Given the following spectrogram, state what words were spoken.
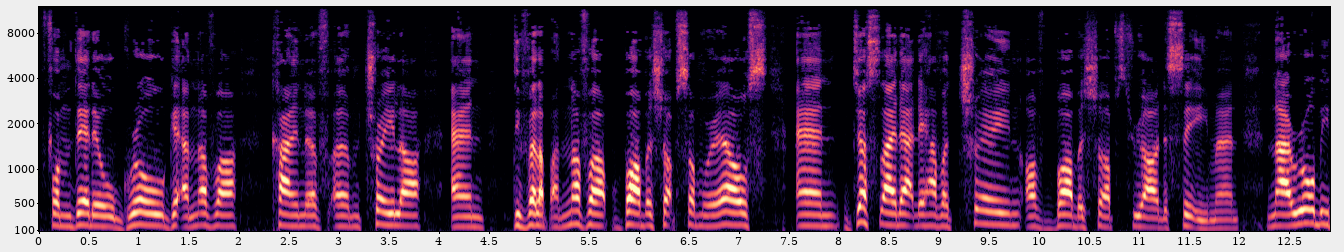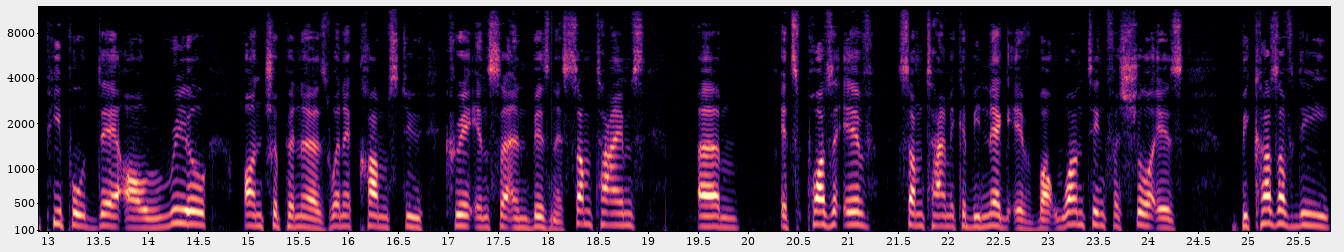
from there they will grow get another kind of um, trailer. And develop another barbershop somewhere else. And just like that, they have a train of barbershops throughout the city, man. Nairobi people there are real entrepreneurs when it comes to creating certain business. Sometimes um, it's positive, sometimes it could be negative. But one thing for sure is because of the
